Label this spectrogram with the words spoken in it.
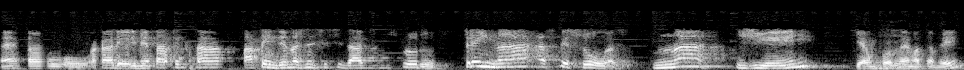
Né? Então, a cadeia alimentar tem que estar atendendo às necessidades dos produtos. Treinar as pessoas na higiene, que é um problema também,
